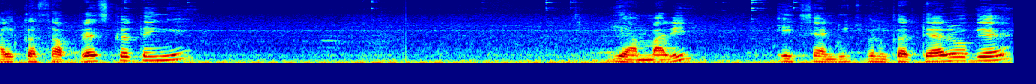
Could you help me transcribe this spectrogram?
हल्का सा प्रेस कर देंगे। ये हमारी एक सैंडविच बनकर तैयार हो गया है।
